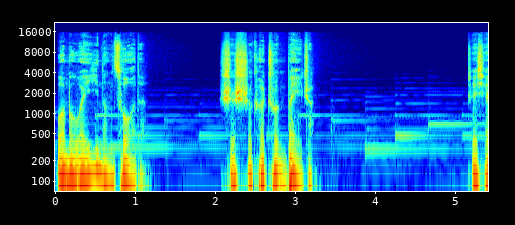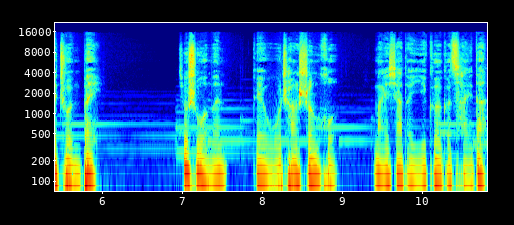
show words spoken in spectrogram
我们唯一能做的，是时刻准备着。这些准备，就是我们给无常生活埋下的一个个彩蛋。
